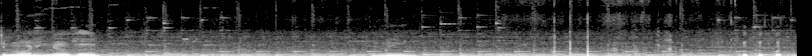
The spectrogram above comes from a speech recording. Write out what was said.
Good morning, Nova. Morning.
